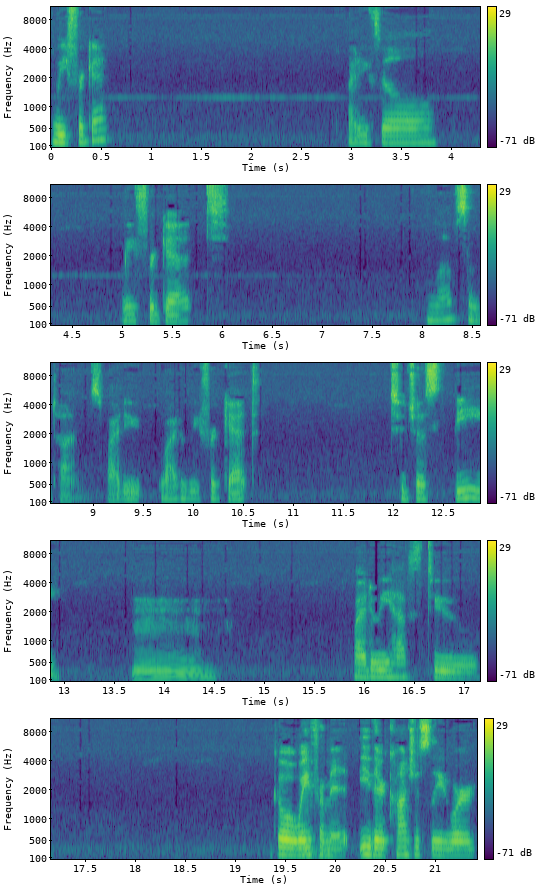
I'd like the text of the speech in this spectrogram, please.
we forget? Why do you feel we forget love sometimes why do you why do we forget to just be mm. why do we have to go away from it either consciously or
